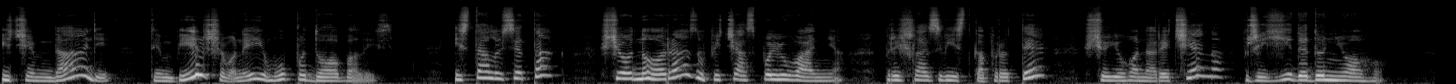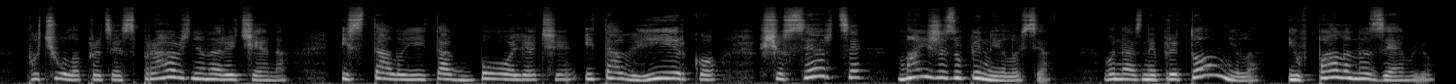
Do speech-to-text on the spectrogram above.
і чим далі, тим більше вони йому подобались. І сталося так, що одного разу під час полювання прийшла звістка про те, що його наречена вже їде до нього. Почула про це справжня наречена, і стало їй так боляче і так гірко, що серце майже зупинилося. Вона знепритомніла і впала на землю.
